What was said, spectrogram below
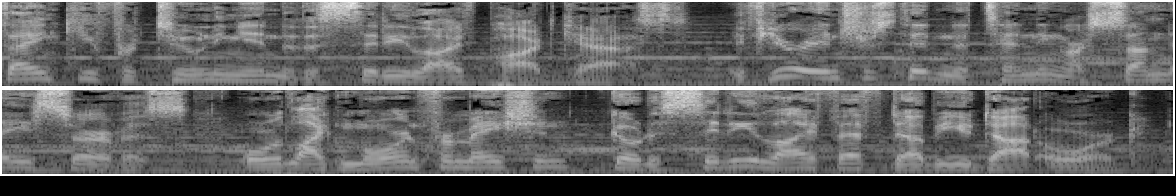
Thank you for tuning in to the City Life Podcast. If you're interested in attending our Sunday service or would like more information, go to citylifefw.org.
